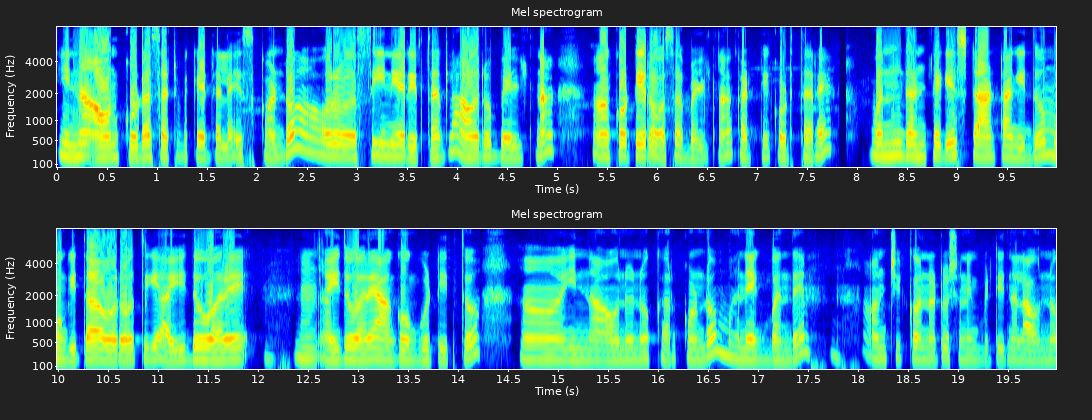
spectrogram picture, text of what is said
ಇನ್ನು ಅವನು ಕೂಡ ಸರ್ಟಿಫಿಕೇಟ್ ಎಲ್ಲ ಇಸ್ಕೊಂಡು ಅವರು ಸೀನಿಯರ್ ಇರ್ತಾರಲ್ಲ, ಅವರು ಬೆಲ್ಟ್ನ ಕೊಟ್ಟಿರೋ ಹೊಸ ಬೆಲ್ಟ್ನ ಕಟ್ಟಿ ಕೊಡ್ತಾರೆ. ಒಂದು ಗಂಟೆಗೆ ಸ್ಟಾರ್ಟ್ ಆಗಿದ್ದು ಮುಗಿತಾ ಹೊರೊತ್ತಿಗೆ ಐದೂವರೆ ಐದೂವರೆ ಆಗೋಗ್ಬಿಟ್ಟಿತ್ತು. ಇನ್ನು ಅವನನ್ನು ಕರ್ಕೊಂಡು ಮನೆಗೆ ಬಂದೆ. ಅವ್ನು ಚಿಕ್ಕವನ್ನ ಟ್ಯೂಷನಿಗೆ ಬಿಟ್ಟಿದ್ನಲ್ಲ, ಅವನು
